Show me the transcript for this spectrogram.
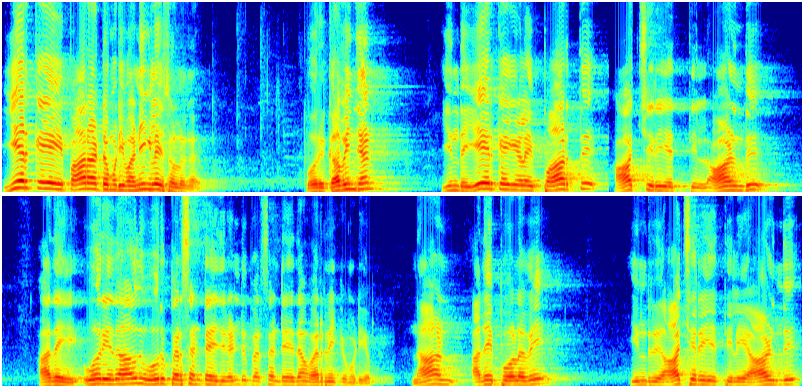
இயற்கையை பாராட்ட முடியுமா? நீங்களே சொல்லுங்க. ஒரு கவிஞன் இந்த இயற்கைகளை பார்த்து ஆச்சரியத்தில் ஆழ்ந்து அதை ஒரு ஏதாவது ஒரு பெர்சன்டேஜ் ரெண்டு பெர்சன்டேஜ் தான் வர்ணிக்க முடியும். நான் அதை போலவே இன்று ஆச்சரியத்திலே ஆழ்ந்து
